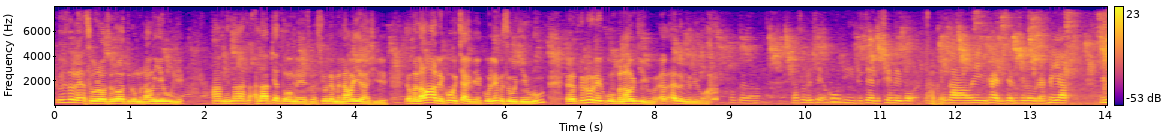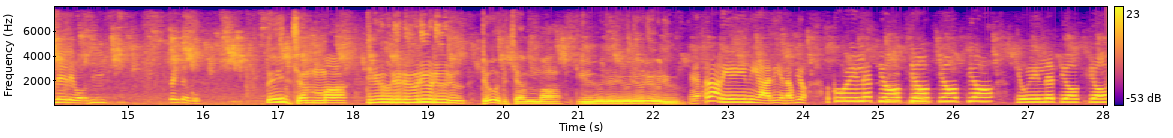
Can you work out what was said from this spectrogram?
ကျိုးဆိုလေအဆိုတော့ဆိုတော့သူတို့မလောင်းရဘူးလေဟာမင်းသားအလားပြတ်သွားမယ်ဆိုတော့ကျိုးလည်းမလောင်းရတာရှိတယ်အဲ့မလောင်းရလေကိုယ်ကြိုက်ပဲကိုလေးမဆိုချင်ဘူးအဲသူတို့လေကိုမလောင်းချင်ဘူးအဲ့အဲ့လိုမျိုးလေးပေါ့ဟုတ်ကဲ့ပါဒါဆိုလို့ရှိရင်အခုဒီတစ်ကြံတစ်ချင်းလေးပေါ့ဒါကိုဒါအောင်ရေးထားတဲ့တစ်ကြံတစ်ချင်းလို့ဒါနှစ်ယောက်နည်းနည်းလေးပေါ့အမီပြိတ္တကို တင်းချင်မာဒူဒူဒူဒူဒူဒူတို့တချင်မာဒူဒူဒူဒူဒူဒူအဲအဲ့ဒါလေးနေရာလေးရနောက်ပြီးတော့အကိုတွေလည်းပျော်ပျော်ပျော်ပျော်ပြိုတွေလည်းပျော်ပျော်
